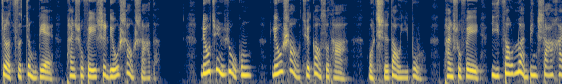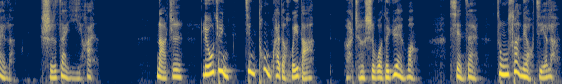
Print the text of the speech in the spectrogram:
这次政变，潘淑妃是刘少杀的。刘俊入宫，刘少却告诉他：“我迟到一步，潘淑妃已遭乱兵杀害了，实在遗憾。”哪知刘俊竟痛快地回答：“啊，这是我的愿望，现在总算了结了。”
